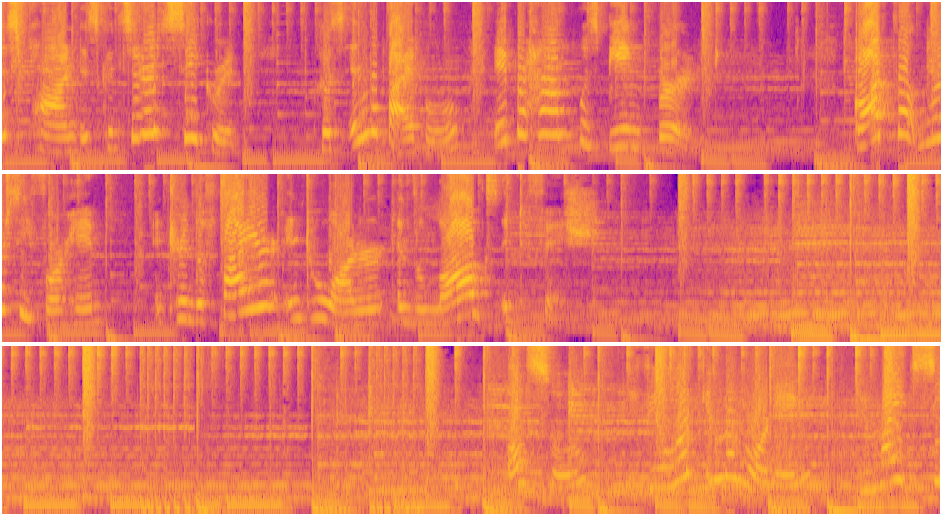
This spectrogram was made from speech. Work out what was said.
land is considered sacred because in the Bible, Abraham was being burned. God felt mercy for him and turned the fire into water and the logs into fish. Also, if you look in the morning, you might see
